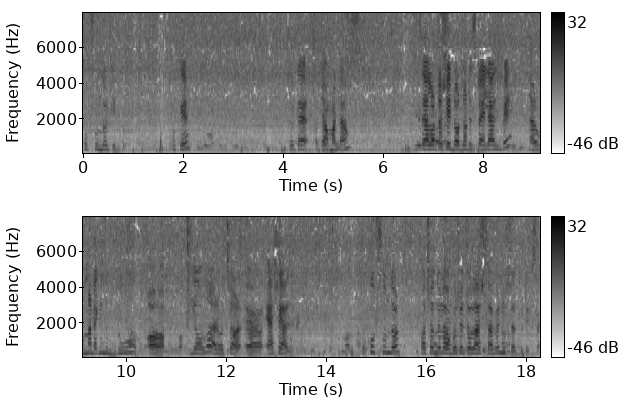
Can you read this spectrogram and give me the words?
খুব সুন্দর কিন্তু। ওকে তো এটা জামাটা। স্যালোয়ারটা সেই ডট ডট স্টাইলে আসবে, আর ওনাটা কিন্তু ব্লু ইয়েলো আর হচ্ছে অ্যাশে আসবে। তো খুব সুন্দর। পছন্দ হলে অবশ্যই চলে আসতে হবে নুসরাত বুটিক্সে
